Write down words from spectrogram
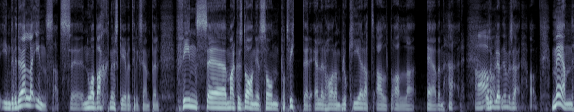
individuella insats. Eh, Noah Bachner skrev till exempel, finns eh, Marcus Danielsson på Twitter eller har han blockerat allt och alla även här? Ja. Och då blev det så här, ja. Men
